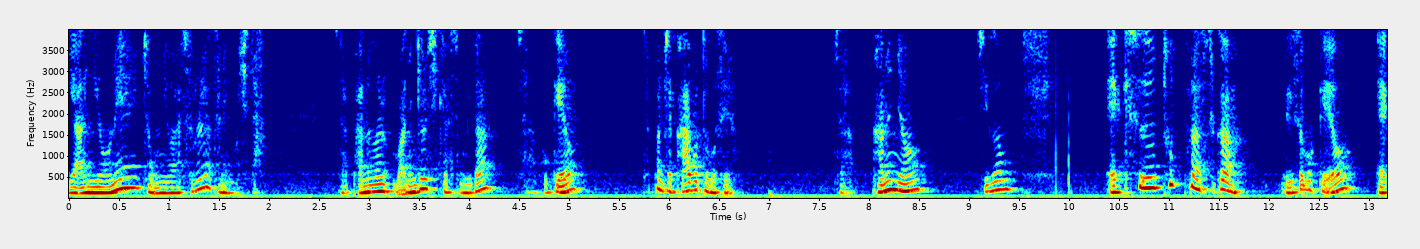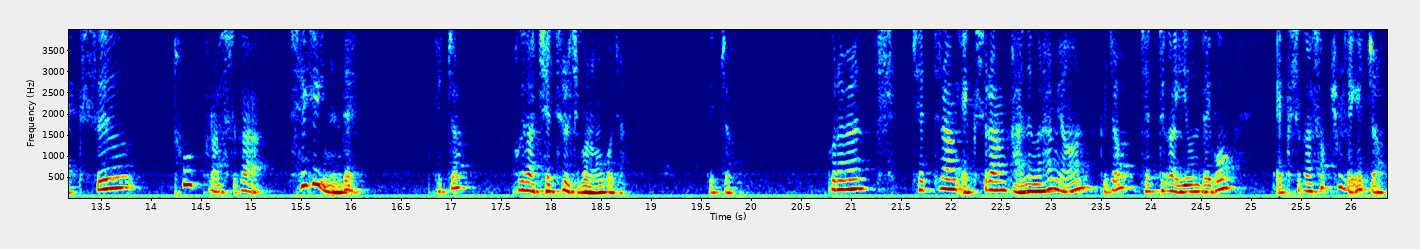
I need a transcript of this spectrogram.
양이온의 종류와 수를 나타낸 것이다. 자, 반응을 완결시켰습니다. 자, 볼게요. 첫 번째 가부터 보세요. 자, 가는요. 지금 X2 플러스가 여기 써볼게요. X2 플러스가 3개 있는데 됐죠? 거기다 Z를 집어넣은 거죠. 됐죠? 그러면 Z랑 X랑 반응을 하면 그죠? Z가 이온되고 X가 석출되겠죠?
